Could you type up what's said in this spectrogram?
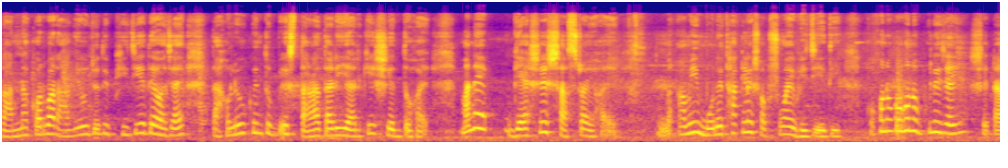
রান্না করবার আগেও যদি ভিজিয়ে দেওয়া যায়, তাহলেও কিন্তু বেশ তাড়াতাড়ি আর কি সেদ্ধ হয়। মানে গ্যাসের সাশ্রয় হয়। আমি মনে থাকলে সবসময় ভিজিয়ে দিই। কখনো কখনো ভুলে যাই, সেটা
